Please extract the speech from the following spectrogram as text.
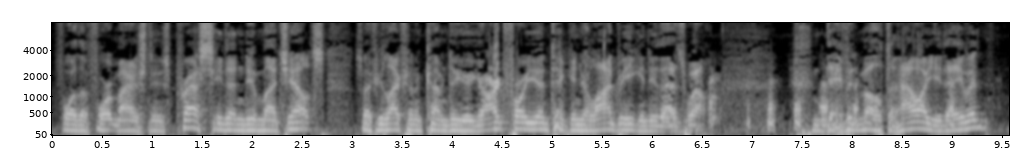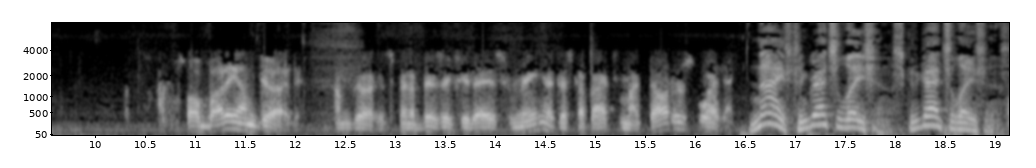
for the Fort Myers News Press. He doesn't do much else. So if you'd like for him to come do your yard for you and take in your laundry, he can do that as well. David Moulton. How are you, David? Well, buddy, I'm good. I'm good. It's been a busy few days for me. I just got back from my daughter's wedding. Nice. Congratulations. Congratulations.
